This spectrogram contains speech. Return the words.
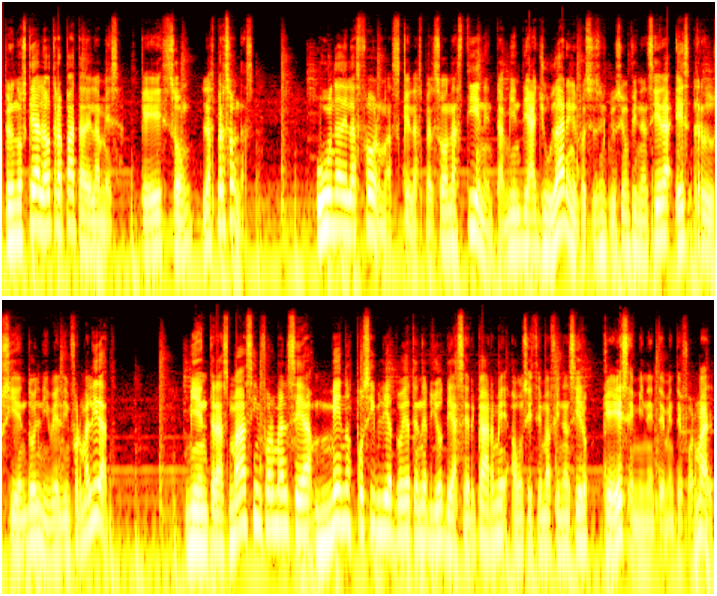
Pero nos queda la otra pata de la mesa, que son las personas. Una de las formas que las personas tienen también de ayudar en el proceso de inclusión financiera es reduciendo el nivel de informalidad. Mientras más informal sea, menos posibilidad voy a tener yo de acercarme a un sistema financiero que es eminentemente formal.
